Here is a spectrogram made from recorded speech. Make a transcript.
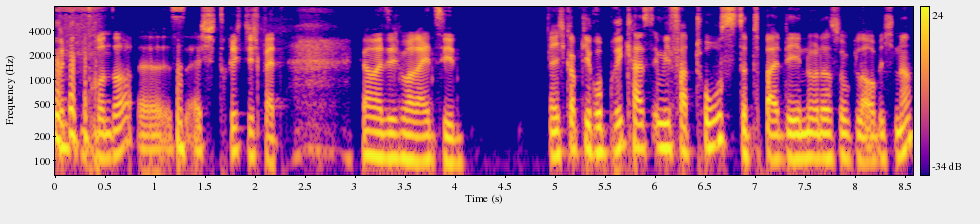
Unten drunter. Äh, ist echt richtig fett. Kann man sich mal reinziehen. Ich glaube, die Rubrik heißt irgendwie vertoastet bei denen oder so, glaube ich, ne?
